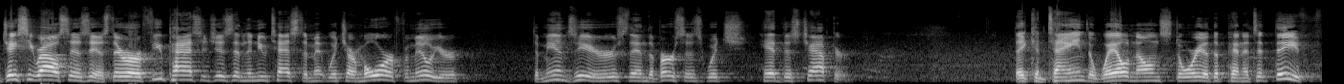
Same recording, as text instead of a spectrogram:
J.C. Ryle says this There are a few passages in the New Testament which are more familiar to men's ears than the verses which head this chapter. They contain the well known story of the penitent thief.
